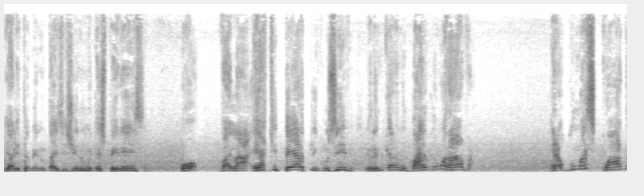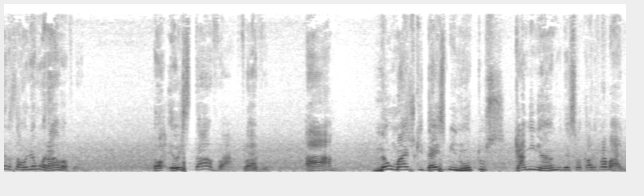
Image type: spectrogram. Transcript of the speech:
E ali também não está exigindo muita experiência. Pô, vai lá, é aqui perto, inclusive. Eu lembro que era no bairro que eu morava. Era algumas quadras da onde eu morava, Flávio. Ó, eu estava, Flávio, a não mais do que 10 minutos caminhando desse local de trabalho.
